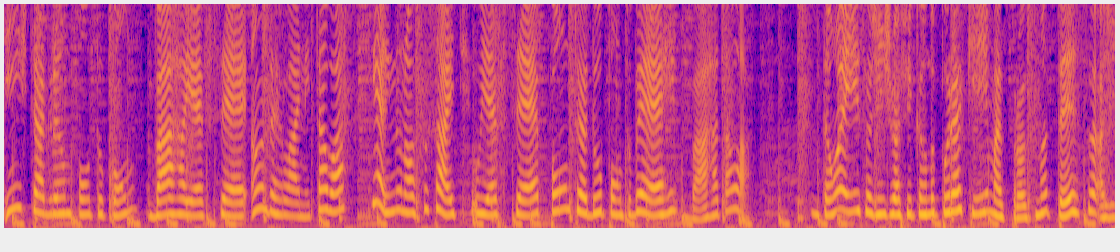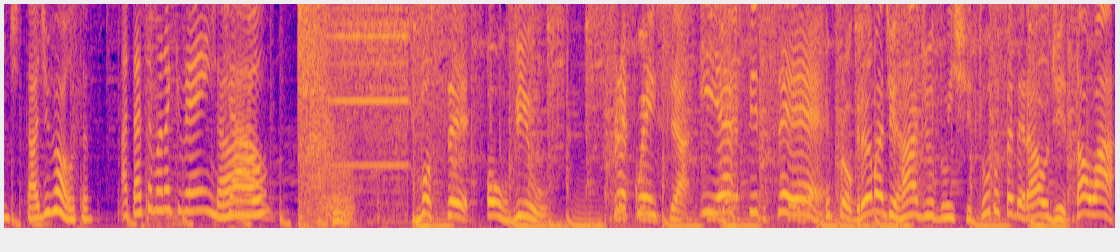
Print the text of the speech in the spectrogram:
instagram.com.br IFCE underline Tauá. E ainda o nosso site, o ifce.edu.br barra Tauá. Então é isso, a gente vai ficando por aqui, mas próxima terça a gente tá de volta. Até semana que vem. Tchau. Tchau. Você ouviu Frequência IFCE, o programa de rádio do Instituto Federal de Itauá.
